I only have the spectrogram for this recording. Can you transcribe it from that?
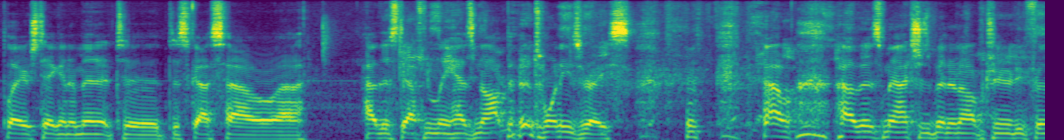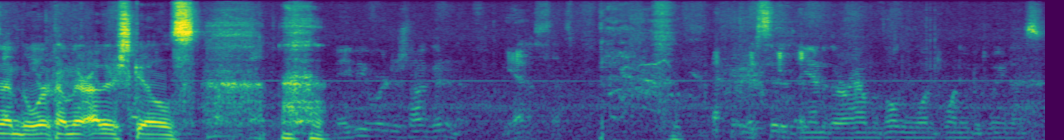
Players taking a minute to discuss how. Uh, how this definitely has not been a 20s race. how, how this match has been an opportunity for them to work on their other skills. Maybe we're just not good enough. Yes, that's. We sit at the end of the round with only 120 between us.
